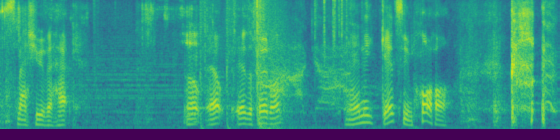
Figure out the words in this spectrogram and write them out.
Smash you with a hack. Oh, oh, here's the third one. And he gets him. Oh.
